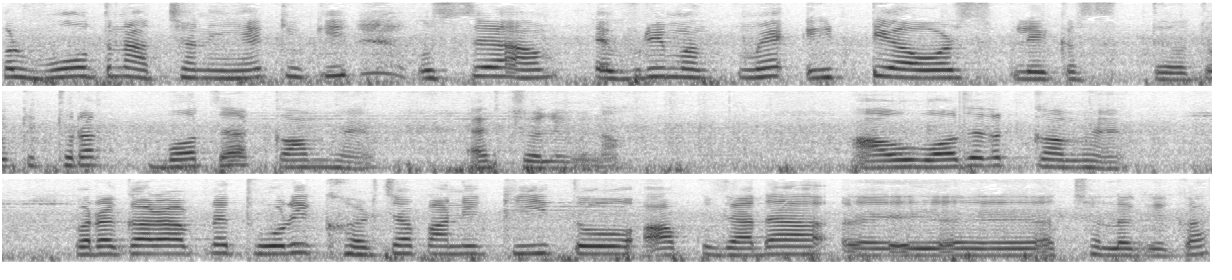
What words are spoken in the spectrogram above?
पर वो उतना अच्छा नहीं है क्योंकि उससे हम एवरी मंथ में एट्टी आवर्स प्ले कर सकते हो, जो कि थोड़ा बहुत ज़्यादा कम है एक्चुअली में हाँ वो बहुत ज़्यादा कम है। पर अगर आपने थोड़ी खर्चा पानी की तो आपको ज़्यादा अच्छा लगेगा।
